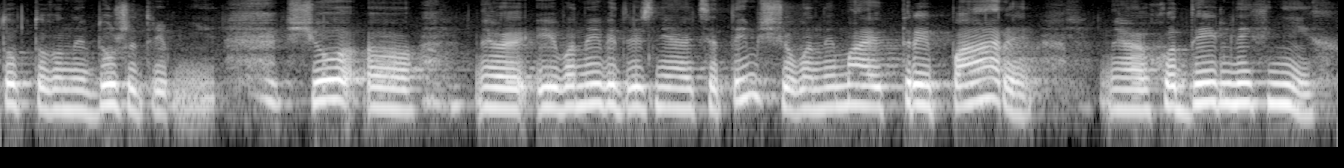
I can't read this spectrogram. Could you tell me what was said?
Тобто вони дуже дрібні. Що, е, е, і вони відрізняються тим, що вони мають три пари е, ходильних ніг.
